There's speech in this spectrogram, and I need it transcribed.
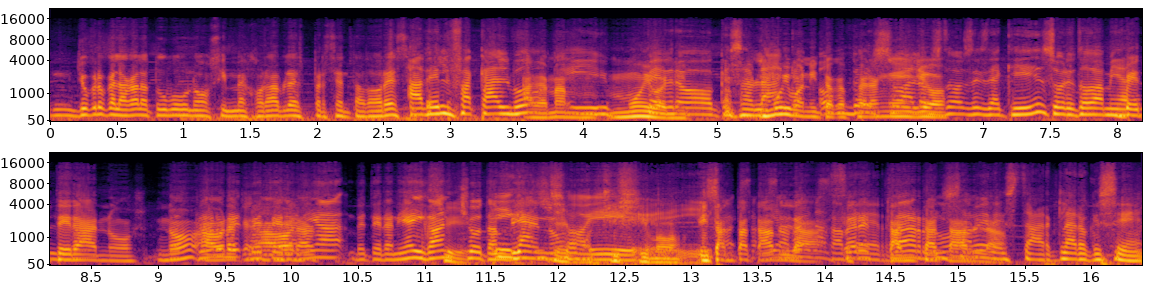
Yo creo que la gala tuvo unos inmejorables presentadores. Adelfa Calvo Además, y muy Pedro bonito. Casablanca. Muy bonito que fueran a ellos. los dos desde aquí, sobre todo a mi Adelfa. Veteranos, ¿no? Claro, ahora que veteranía, ahora... veteranía y gancho Sí. también, Y ¿no? Sí, muchísimo. y tanta tabla. saber Hacer, estar, tanta ¿no? Saber tabla. estar, claro que sí.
